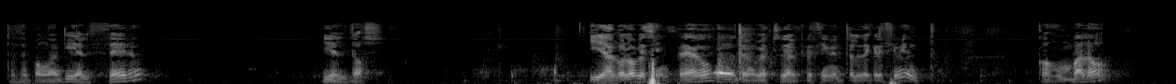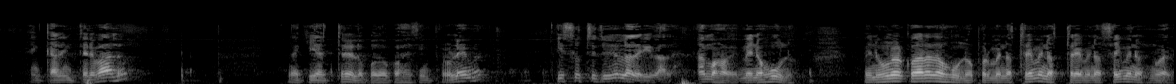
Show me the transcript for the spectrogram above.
Entonces pongo aquí el 0 y el 2. Y hago lo que siempre hago cuando tengo que estudiar el crecimiento y el decrecimiento. Cojo un valor en cada intervalo Aquí el 3 lo puedo coger sin problema. Y sustituyo la derivada. Vamos a ver, menos 1. Menos 1 al cuadrado es 1. Por menos 3, menos 3. Menos 6, menos 9.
